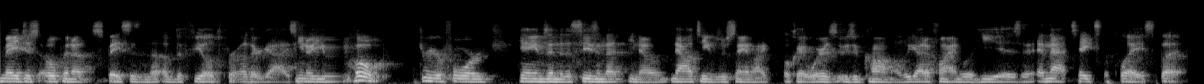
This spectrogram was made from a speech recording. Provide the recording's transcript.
may just open up spaces in the, of the field for other guys. You know, you hope three or four games into the season that you know now teams are saying like, okay, where's Ezukanma? We got to find where he is, and that takes the place. But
